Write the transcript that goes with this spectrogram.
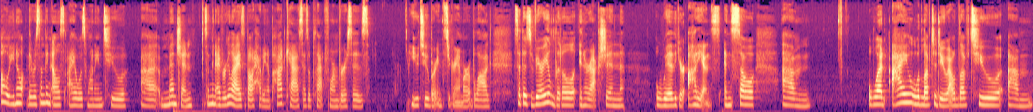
Oh, you know, there was something else I was wanting to uh, mention, something I've realized about having a podcast as a platform versus YouTube or Instagram or a blog, is that there's very little interaction with your audience. And so, um, what I would love to do, I would love to, um,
